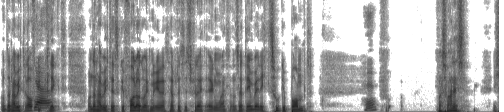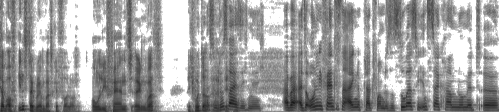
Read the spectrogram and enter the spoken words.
und dann habe ich draufgeklickt ja. und dann habe ich das gefollowt, weil ich mir gedacht habe, das ist vielleicht irgendwas und seitdem werde ich zugebombt. Hä? Was war das? Ich habe auf Instagram was gefollowt. OnlyFans irgendwas. Ich wurde doch. Also das ich, weiß ich nicht. Aber also OnlyFans ist eine eigene Plattform. Das ist sowas wie Instagram, nur mit äh,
